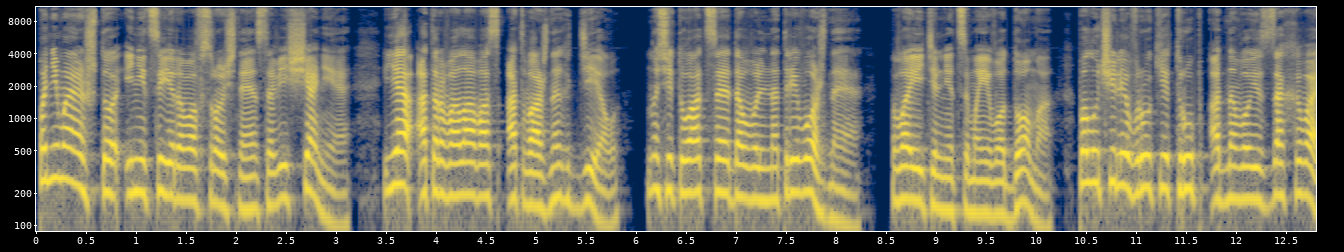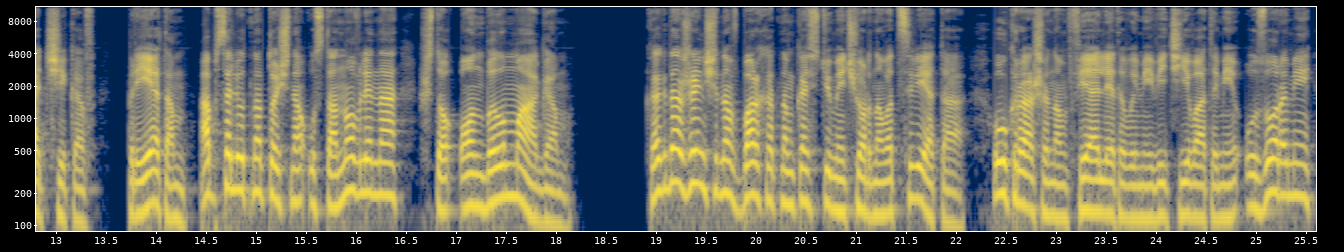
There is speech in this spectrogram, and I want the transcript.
Понимаю, что, инициировав срочное совещание, я оторвала вас от важных дел, но ситуация довольно тревожная. Воительницы моего дома получили в руки труп одного из захватчиков – при этом абсолютно точно установлено, что он был магом. Когда женщина в бархатном костюме черного цвета, украшенном фиолетовыми витьеватыми узорами,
